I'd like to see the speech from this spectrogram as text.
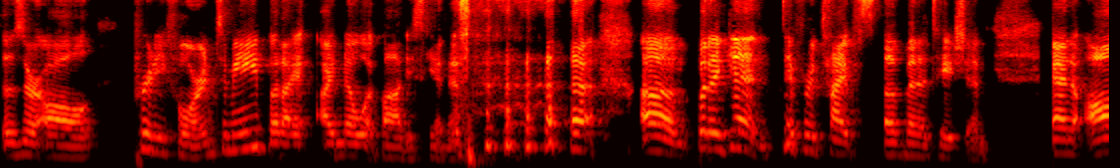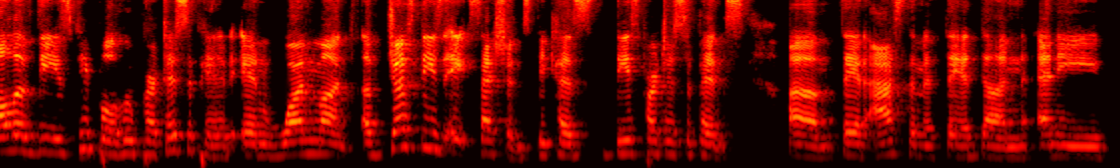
Those are all pretty foreign to me but i i know what body scan is um, but again different types of meditation and all of these people who participated in one month of just these eight sessions because these participants um, they had asked them if they had done any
